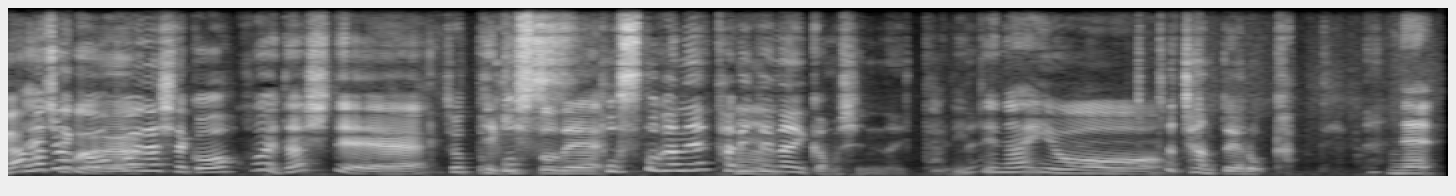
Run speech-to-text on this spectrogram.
頑張ってこう。声出してこう。声出して。ちょっとテキストで。ポストがね足りてないかもしれないっていうね、足りてないよ。ちゃんとやろうかっていうね。ね。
